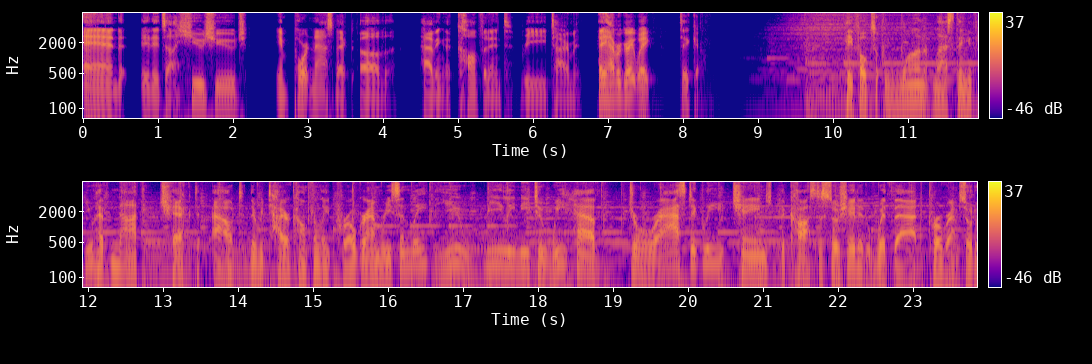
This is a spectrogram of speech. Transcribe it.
and it, it's a huge huge important aspect of having a confident retirement. Hey, have a great week. Take care. Hey, folks, one last thing. If you have not checked out the Retire Confidently program recently, you really need to. We have drastically changed the cost associated with that program. So to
